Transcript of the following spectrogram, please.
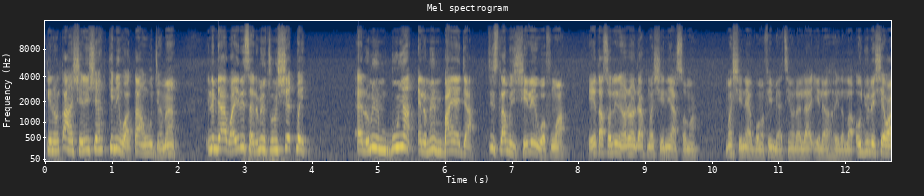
Kí ni tá ń ṣe níṣẹ́? Kí ni ìwà tá ń wù jẹ̀mọ́ níbi yìí nìṣẹ́ ẹlòmíì tún ṣépè ẹlòmíì ń búyàn ẹlòmíì ń báyẹn jà. Tí Islam ṣe lè wọ̀ fún wa èyí tá a sọ lẹ́yìn ọ̀rọ̀ dàpọ̀ ṣe ní àsọmọ́ má ṣe ní àgbọ̀mọ̀ fíìmù àti ìrànlá la ilaha illallah. Ojúléṣẹ́ wa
